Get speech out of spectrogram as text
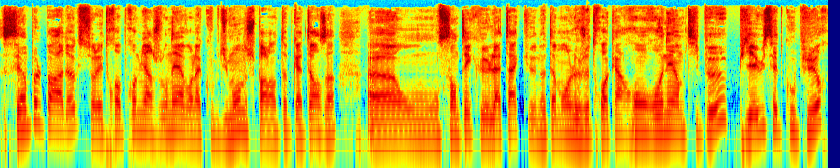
c'est un peu le paradoxe sur les trois premières journées avant la Coupe du Monde, je parle en top 14, hein. euh, on sentait que l'attaque, notamment le jeu 3 quarts, ronronnait un petit peu, puis il y a eu cette coupure.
